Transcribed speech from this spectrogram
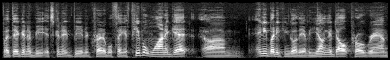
But they're going to be, it's going to be an incredible thing. If people want to get, um, anybody can go. They have a young adult program.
